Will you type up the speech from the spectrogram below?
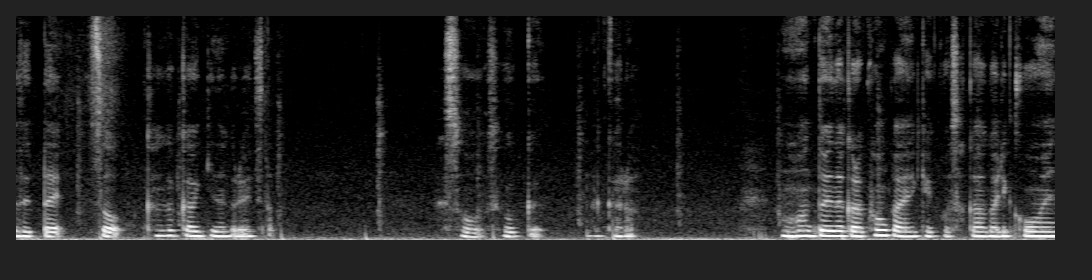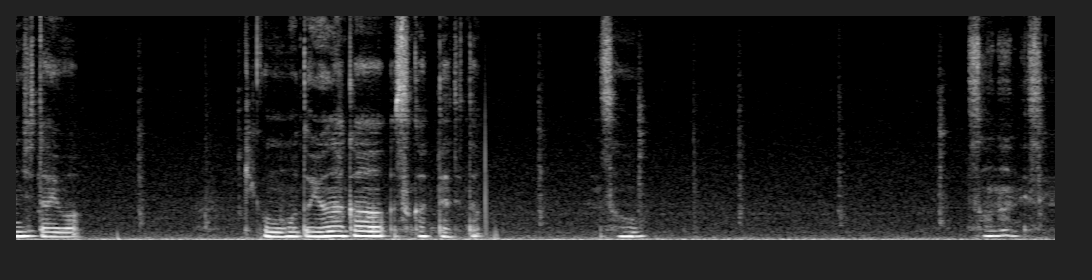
の。絶対。そう。感覚空きながらやってた。そう。すごく。だから。もう本当にだから今回結構逆上がり公演自体は結構もう本当夜中スカッとやってた。そうそうなんですよね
